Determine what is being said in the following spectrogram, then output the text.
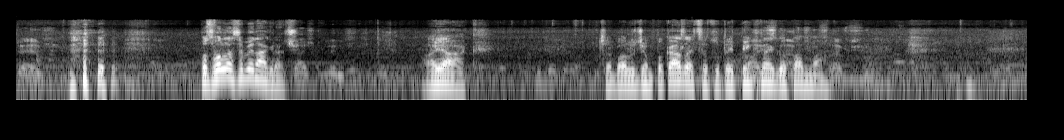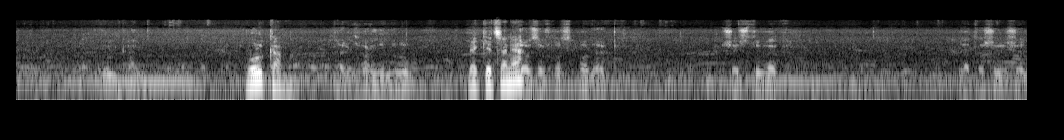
cześć. Pozwolę sobie nagrać. A jak? Trzeba ludziom pokazać, co tutaj pięknego pan ma. Wulkan, Wulkan. tak zwany, no. W jakiej cenie? Józef Hospodek. Sześć stówek. Lata 60.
